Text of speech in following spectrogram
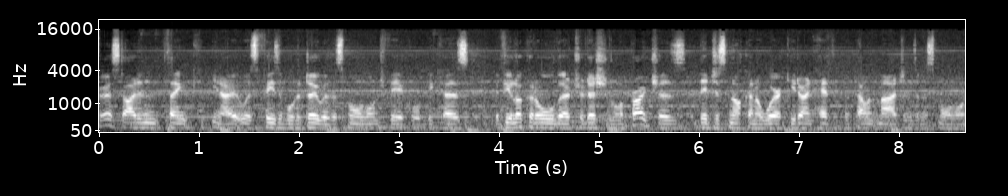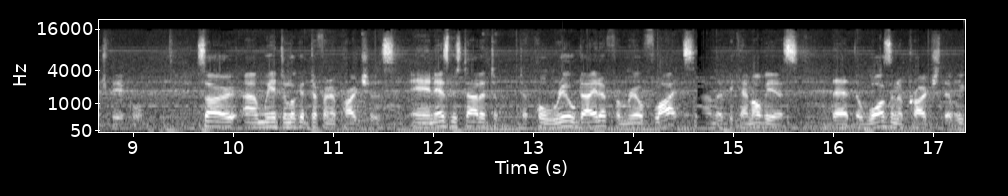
First, I didn't think you know it was feasible to do with a small launch vehicle because if you look at all the traditional approaches, they're just not going to work. You don't have the propellant margins in a small launch vehicle. So um, we had to look at different approaches. And as we started to, to pull real data from real flights, um, it became obvious that there was an approach that, we,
